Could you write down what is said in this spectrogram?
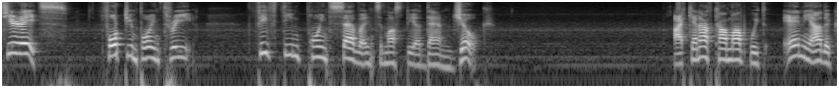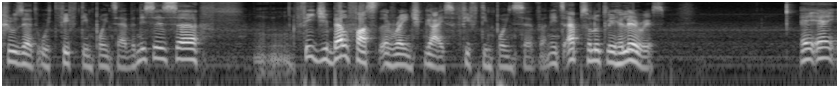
Tier 8, 14.3, 15.7. It must be a damn joke. I cannot come up with any other cruiser with 15.7. This is. Uh, Fiji Belfast range, guys, 15.7. It's absolutely hilarious. AA.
